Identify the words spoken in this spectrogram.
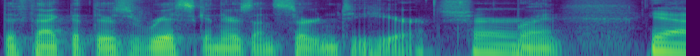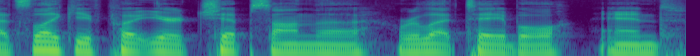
the fact that there's risk and there's uncertainty here. Sure. Right. Yeah, it's like you've put your chips on the roulette table and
